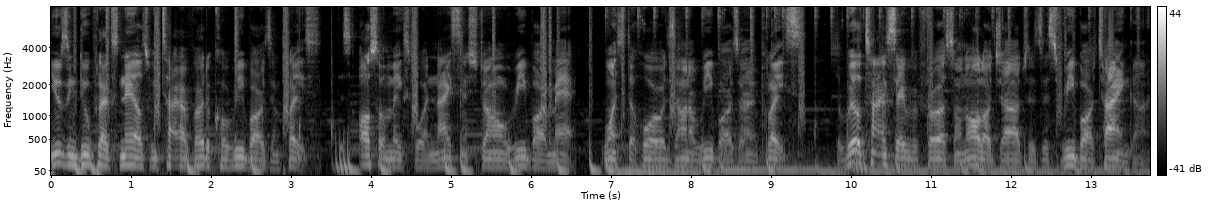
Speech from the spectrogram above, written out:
Using duplex nails, we tie our vertical rebars in place. This also makes for a nice and strong rebar mat once the horizontal rebars are in place. The real time saver for us on all our jobs is this rebar tying gun.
